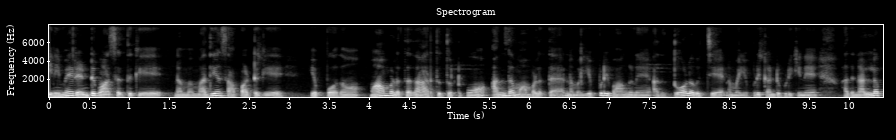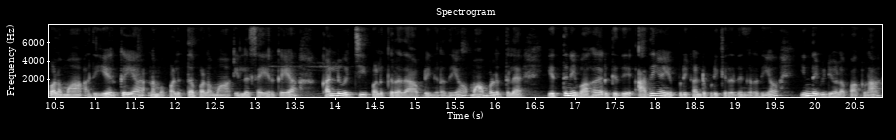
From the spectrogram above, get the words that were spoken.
இனிமேல் ரெண்டு மாதத்துக்கு நம்ம மதியம் சாப்பாட்டுக்கு எப்போதும் மாம்பழத்தை தான் அறுத்து தொட்டுக்குவோம். அந்த மாம்பழத்தை நம்ம எப்படி வாங்கணும் அது தோலை வச்சே நம்ம எப்படி கண்டுபிடிக்கணும் அது நல்ல பழமா அது இயற்கையாக நம்ம பழுத்த பழமா இல்லை செயற்கையாக கல் வச்சு பழுக்கிறதா அப்படிங்கிறதையும் மாம்பழத்தில் எத்தனை வகை இருக்குது அதையும் எப்படி கண்டுபிடிக்கிறதுங்கிறதையும் இந்த வீடியோவில் பார்க்கலாம்.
